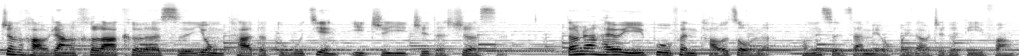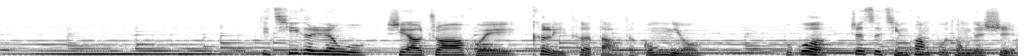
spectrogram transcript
正好让赫拉克勒斯用他的毒箭一只一只的射死。当然，还有一部分逃走了，从此再没有回到这个地方。第七个任务是要抓回克里特岛的公牛。不过这次情况不同的是。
